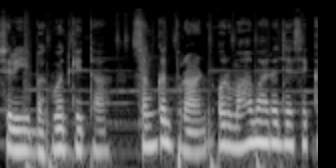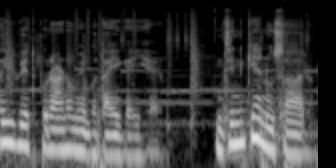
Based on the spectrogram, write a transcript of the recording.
श्री भगवद गीता संकट पुराण और महाभारत जैसे कई वेद पुराणों में बताई गई है। जिनके अनुसार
